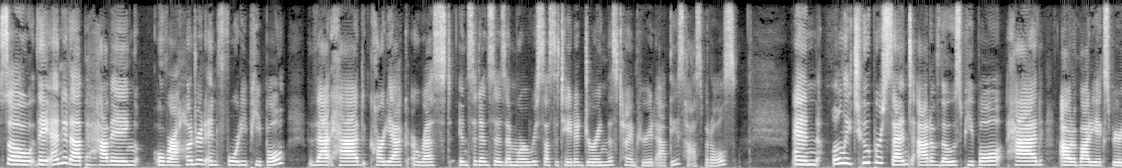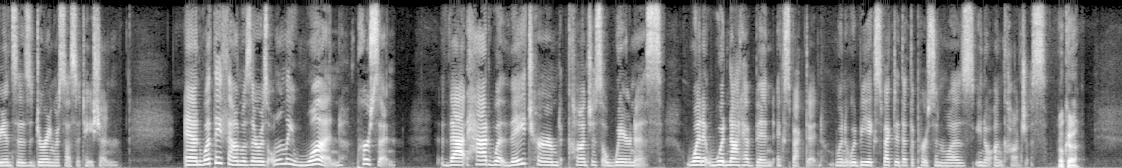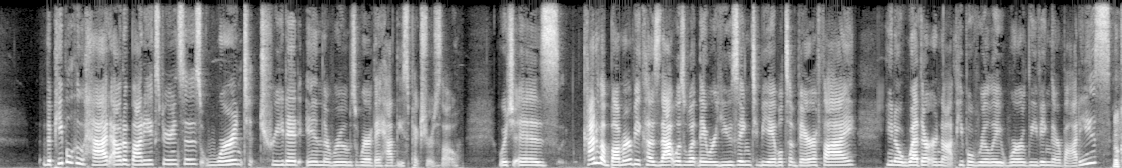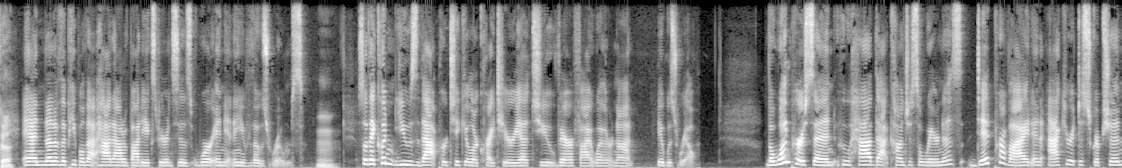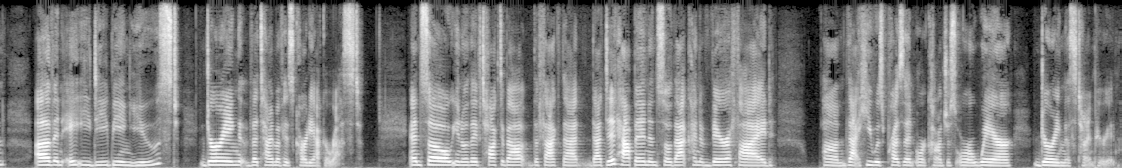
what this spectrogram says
So they ended up having over 140 people that had cardiac arrest incidences and were resuscitated during this time period at these hospitals. And only 2% out of those people had out of body experiences during resuscitation. And what they found was there was only one person that had what they termed conscious awareness when it would not have been expected, when it would be expected that the person was, you know, unconscious. Okay. The people who had out of body experiences weren't treated in the rooms where they had these pictures, though, which is kind of a bummer because that was what they were using to be able to verify, you know, whether or not people really were leaving their bodies. Okay. And none of the people that had out of body experiences were in any of those rooms. Hmm. So they couldn't use that particular criteria to verify whether or not it was real. The one person who had that conscious awareness did provide an accurate description of an AED being used during the time of his cardiac arrest. And so, you know, they've talked about the fact that that did happen. And so that kind of verified um, that he was present or conscious or aware during this time period.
